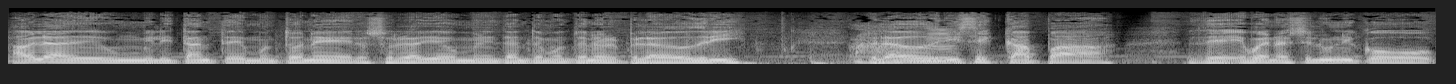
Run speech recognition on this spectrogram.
Habla de un militante de Montonero, sobre la vida de un militante de Montonero, el pelado Odrí. El pelado Odrí se escapa de. Bueno, es el único,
